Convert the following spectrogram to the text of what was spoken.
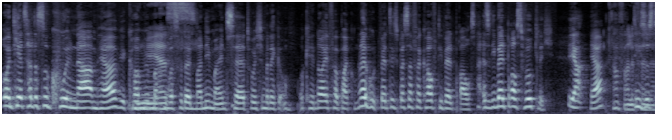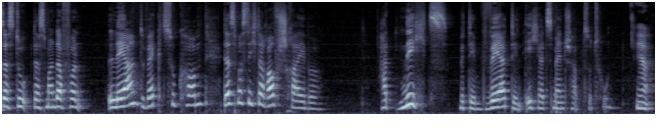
Und jetzt hat es so einen coolen Namen, ja. Wir kommen, wir yes. machen was für dein Money Mindset, wo ich immer denke, oh, okay, neue Verpackung. Na gut, wenn es sich besser verkauft, die Welt brauchst. Also die Welt brauchst wirklich. Ja. Ja. Auf alle Dieses, Fälle. dass du, dass man davon lernt wegzukommen. Das, was ich darauf schreibe, hat nichts mit dem Wert, den ich als Mensch habe, zu tun. Ja.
